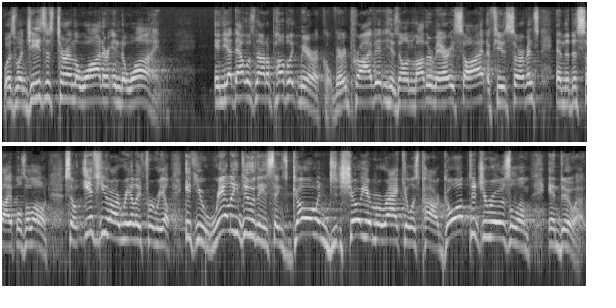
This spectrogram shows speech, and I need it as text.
was when Jesus turned the water into wine. And yet, that was not a public miracle. Very private. His own mother, Mary, saw it, a few servants, and the disciples alone. So, if you are really for real, if you really do these things, go and show your miraculous power. Go up to Jerusalem and do it.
